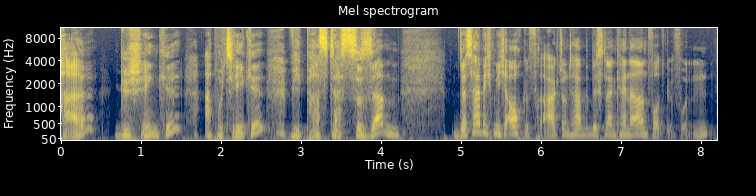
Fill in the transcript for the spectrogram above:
hä? Geschenke? Apotheke? Wie passt das zusammen? Das habe ich mich auch gefragt und habe bislang keine Antwort gefunden.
